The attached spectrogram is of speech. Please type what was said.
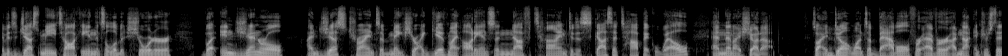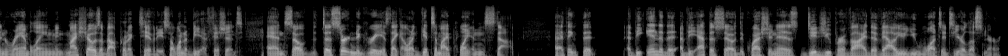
If it's just me talking, it's a little bit shorter. But in general, I'm just trying to make sure I give my audience enough time to discuss a topic well, and then I shut up. So I don't want to babble forever. I'm not interested in rambling. I mean, my show is about productivity, so I want to be efficient. And so to a certain degree, it's like I want to get to my point and stop. And I think that at the end of the of the episode, the question is, did you provide the value you wanted to your listener?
